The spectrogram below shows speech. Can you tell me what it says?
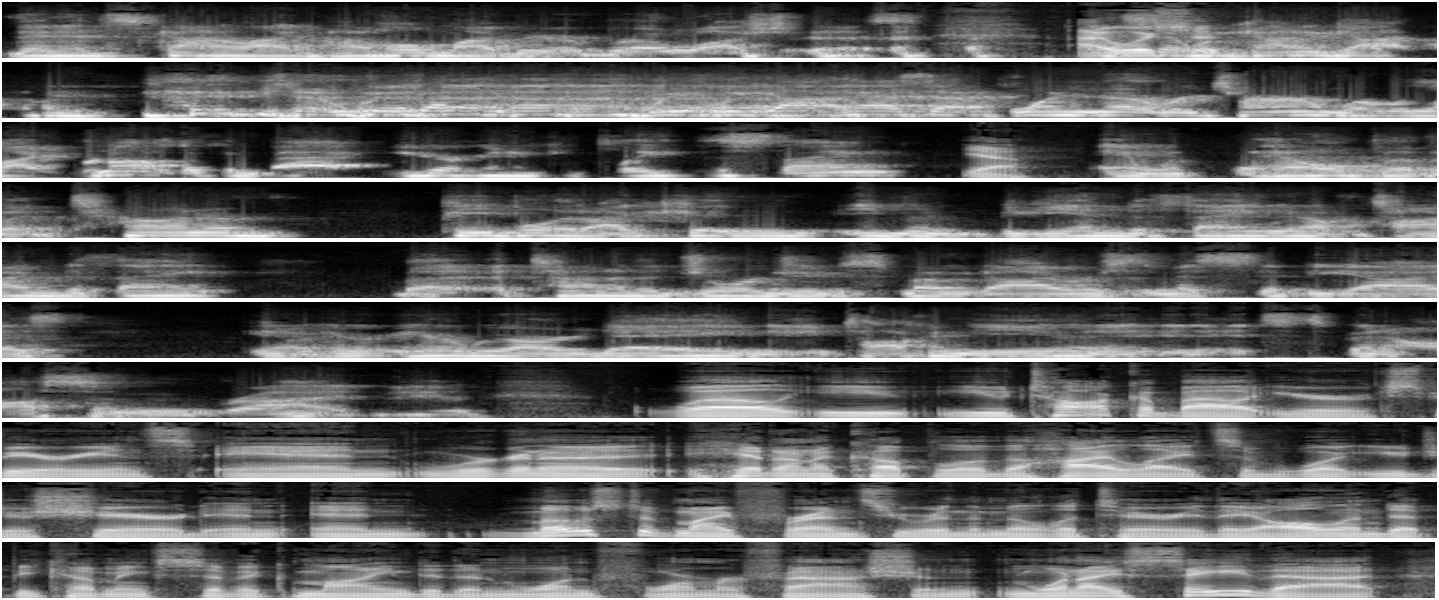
then it's kind of like, I hold my beer, bro. Watch this. I wish so we kind of got, you know, we got, we, we got past that point of no return where we're like, we're not looking back. We are going to complete this thing. Yeah. And with the help of a ton of people that I couldn't even begin to thank, we don't have time to thank, but a ton of the Georgia smoke divers, the Mississippi guys, you know, here here we are today, and, and talking to you, and it, it's been an awesome ride, man. Well, you you talk about your experience, and we're gonna hit on a couple of the highlights of what you just shared. And and most of my friends who are in the military, they all end up becoming civic minded in one form or fashion. When I say that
